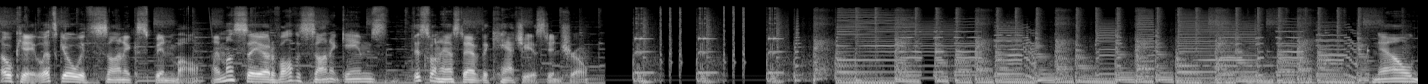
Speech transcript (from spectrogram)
Okay, let's go with Sonic Spinball. I must say, out of all the Sonic games, this one has to have the catchiest intro. Now,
